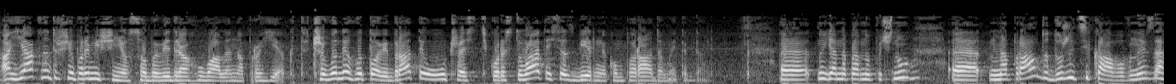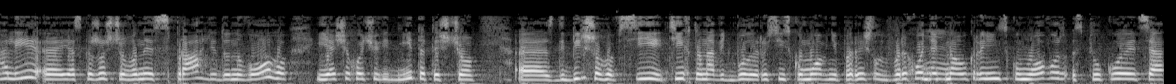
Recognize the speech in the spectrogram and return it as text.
А як внутрішньопереміщені особи відреагували на проєкт? Чи вони готові брати участь, користуватися збірником, порадами і так далі? Е, ну я напевно почну. Е, направду дуже цікаво. Вони взагалі, е, я скажу, що вони спраглі до нового. І я ще хочу відмітити, що е, здебільшого всі ті, хто навіть були російськомовні, перейшли, переходять на українську мову, спілкуються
